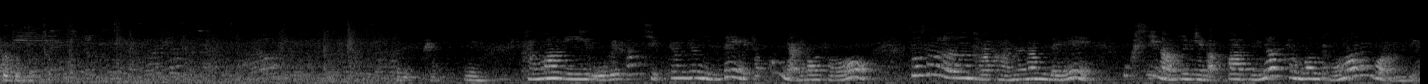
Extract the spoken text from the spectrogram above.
테이프도 붙였다. 네. 각막이 530 평균인데 조금 얇아서 수술은 다 가능한데 혹시 나중에 나빠지면 한 번 더 하는 건 안 돼요.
